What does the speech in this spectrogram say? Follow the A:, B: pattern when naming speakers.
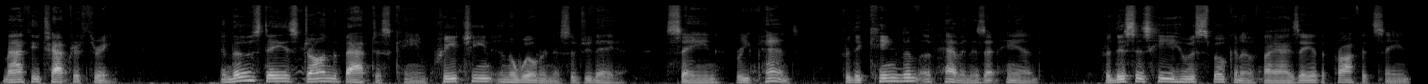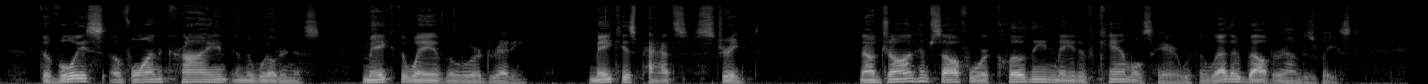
A: Matthew chapter 3. In those days John the Baptist came, preaching in the wilderness of Judea, saying, Repent, for the kingdom of heaven is at hand. For this is he who is spoken of by Isaiah the prophet, saying, The voice of one crying in the wilderness, Make the way of the Lord ready, make his paths straight. Now John himself wore clothing made of camel's hair, with a leather belt around his waist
